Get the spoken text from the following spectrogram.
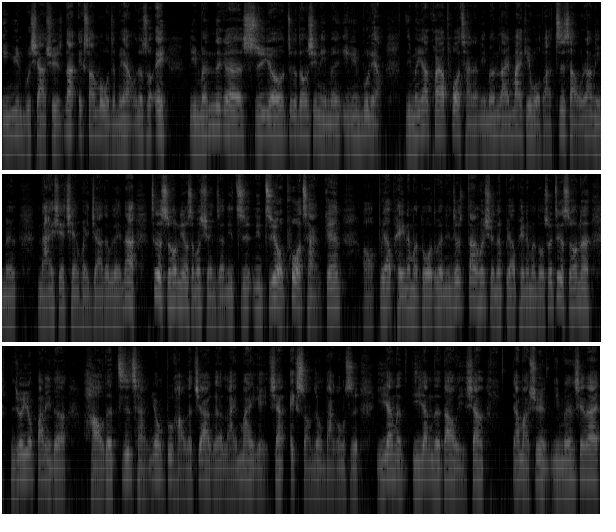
营运不下去。那 Exxon Mobil 怎么样？我就说，哎，你们那个石油这个东西你们营运不了，你们要快要破产了，你们来卖给我吧，至少我让你们拿一些钱回家，对不对？那这个时候你有什么选择？你只你只有破产跟哦不要赔那么多，对不对？你就当然会选择不要赔那么多，所以这个时候呢，你就用把你的好的资产用不好的价格来卖给像 X 总这种大公司，一样的一样的道理，像。亚马逊，你们现在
